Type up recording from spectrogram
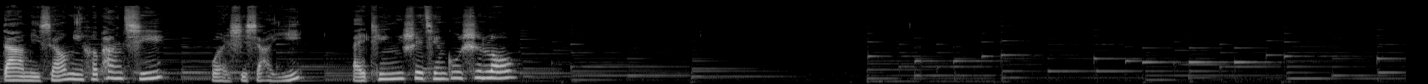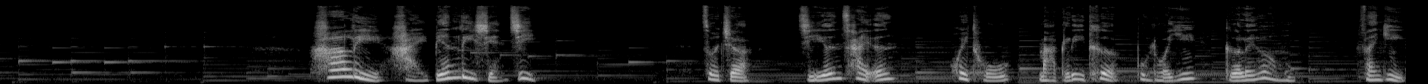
大米、小米和胖奇，我是小姨，来听睡前故事喽。《哈利海边历险记》，作者吉恩·蔡恩，绘图玛格丽特·布罗伊·格雷厄姆，翻译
